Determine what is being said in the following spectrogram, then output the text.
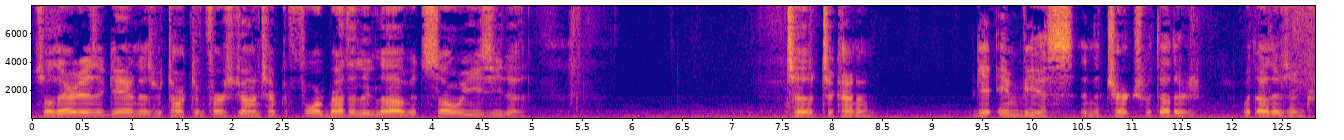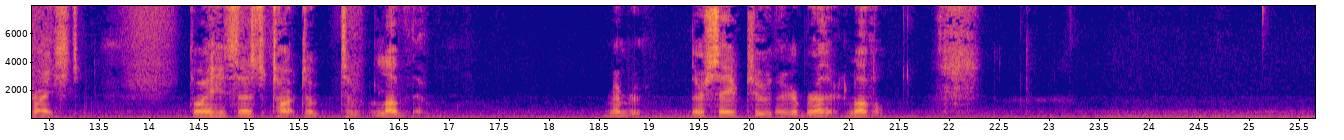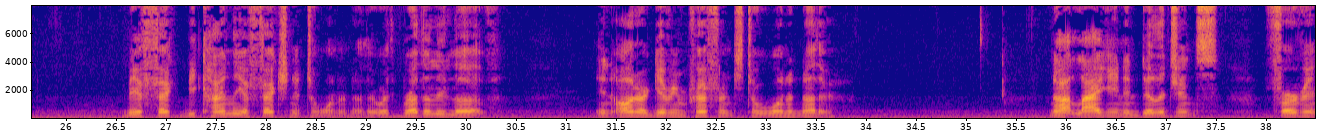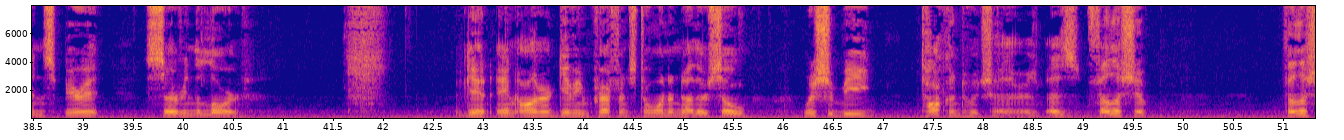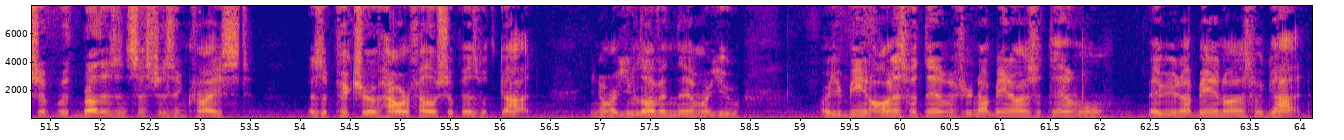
So there it is again as we talked in First John chapter 4, brotherly love. It's so easy to to to kind of get envious in the church with others with others in Christ. That's why he says to talk to to love them. Remember, they're saved too. They're your brother. Love them. Be affect, be kindly affectionate to one another with brotherly love, in honor giving preference to one another, not lagging in diligence, fervent in spirit, serving the Lord. Again, in honor giving preference to one another, so we should be talking to each other as, as fellowship fellowship with brothers and sisters in Christ is a picture of how our fellowship is with God. You know, are you loving them? Are you are you being honest with them? If you're not being honest with them, well, maybe you're not being honest with God.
